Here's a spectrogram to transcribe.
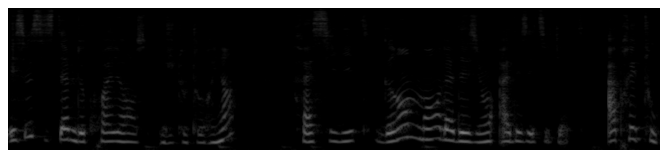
Et ce système de croyance du tout ou rien facilite grandement l'adhésion à des étiquettes. Après tout,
